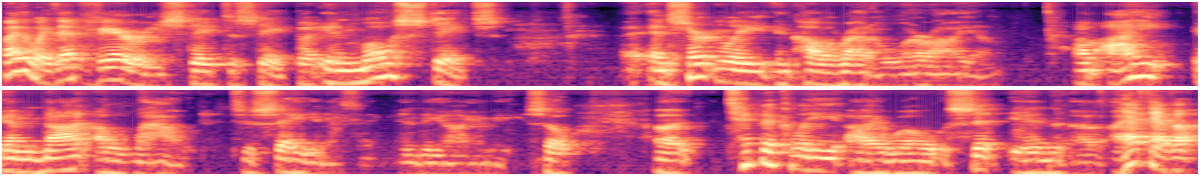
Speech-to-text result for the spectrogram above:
By the way, that varies state to state, but in most states, and certainly in Colorado, where I am, um, I am not allowed to say anything in the IME. So uh, typically, I will sit in. Uh, I have to have a.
